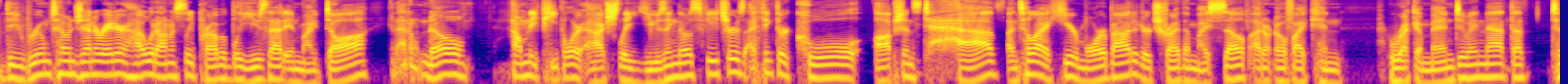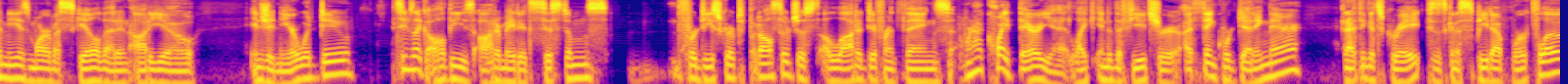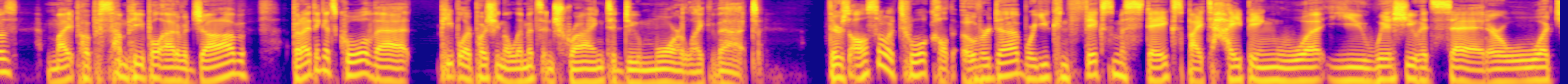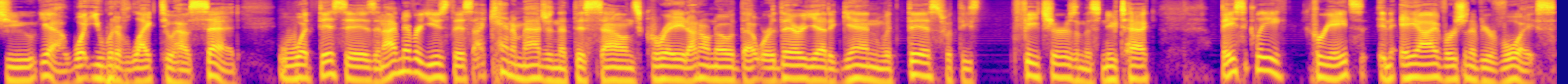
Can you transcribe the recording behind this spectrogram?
the room tone generator, I would honestly probably use that in my DAW. And I don't know how many people are actually using those features. I think they're cool options to have until I hear more about it or try them myself. I don't know if I can recommend doing that. That to me is more of a skill that an audio engineer would do. It seems like all these automated systems for Descript, but also just a lot of different things. We're not quite there yet, like into the future. I think we're getting there. And I think it's great because it's going to speed up workflows, might put some people out of a job. But I think it's cool that people are pushing the limits and trying to do more like that. There's also a tool called Overdub where you can fix mistakes by typing what you wish you had said or what you, yeah, what you would have liked to have said. What this is, and I've never used this, I can't imagine that this sounds great. I don't know that we're there yet again with this, with these features and this new tech. Basically, creates an AI version of your voice.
